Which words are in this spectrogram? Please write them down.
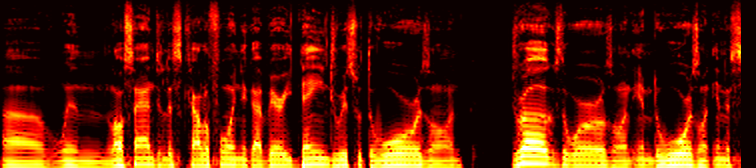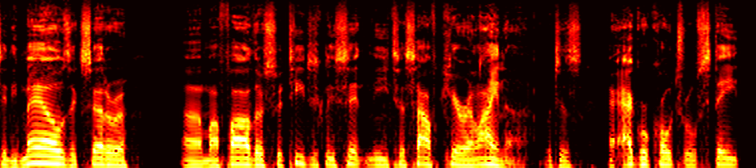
Uh, when Los Angeles, California, got very dangerous with the wars on drugs, the wars on in the wars on inner city males, etc. Uh, my father strategically sent me to South Carolina, which is an agricultural state,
